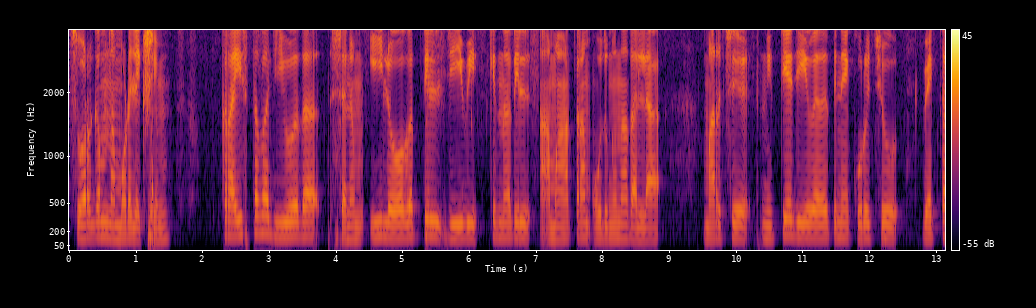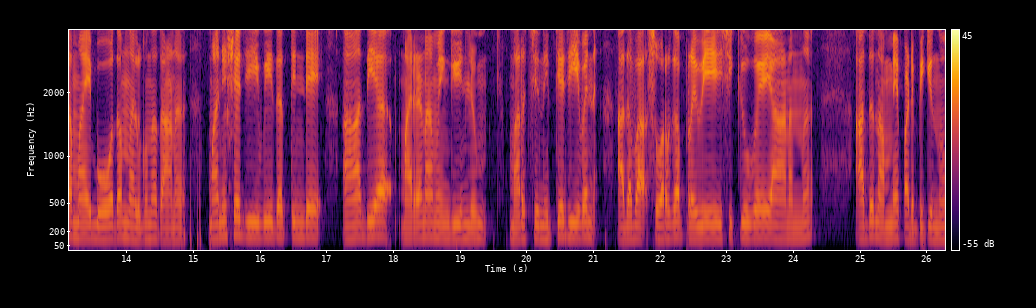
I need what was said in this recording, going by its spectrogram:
സ്വർഗം നമ്മുടെ ലക്ഷ്യം. ക്രൈസ്തവ ജീവിതദർശനം ഈ ലോകത്തിൽ ജീവിക്കുന്നതിൽ മാത്രം ഒതുങ്ങുന്നതല്ല. മറിച്ച് നിത്യജീവിതത്തെക്കുറിച്ചു വ്യക്തമായി ബോധം നൽകുന്നതാണ്. മനുഷ്യജീവിതത്തിന്റെ മരണമെങ്കിലും മറിച്ച് നിത്യജീവൻ അഥവാ സ്വർഗം പ്രവേശിക്കുകയാണെന്ന് അത് നമ്മെ പഠിപ്പിക്കുന്നു.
